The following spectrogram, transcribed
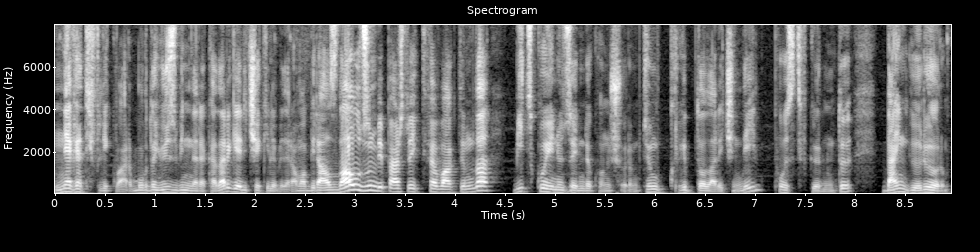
Negatiflik var. Burada 100 binlere kadar geri çekilebilir. Ama biraz daha uzun bir perspektife baktığımda Bitcoin üzerinde konuşuyorum. Tüm kriptolar için değil pozitif görüntü ben görüyorum.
